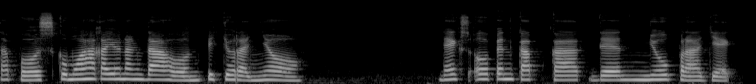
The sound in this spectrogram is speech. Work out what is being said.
Tapos, kumuha kayo ng dahon, picturean nyo. Next, open CapCut, then new project.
